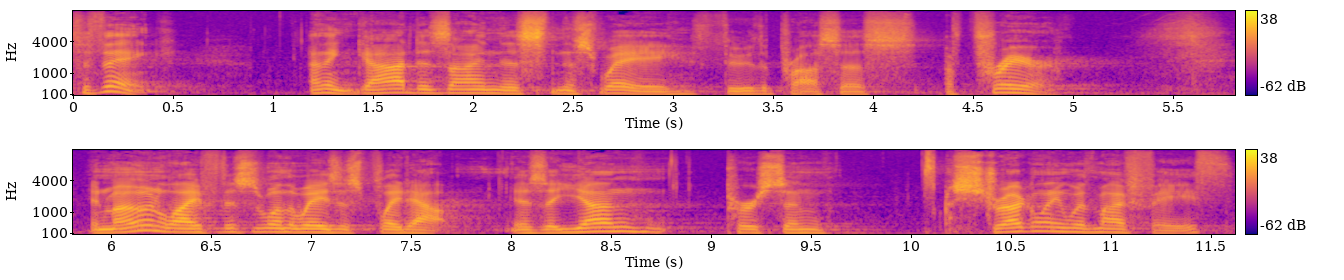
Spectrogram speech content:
to think. I think God designed this in this way through the process of prayer. In my own life, this is one of the ways it's played out. As a young person struggling with my faith,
